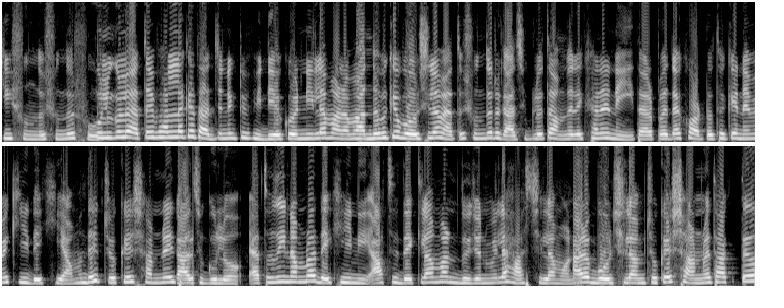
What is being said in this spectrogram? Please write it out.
কি সুন্দর সুন্দর ফুল। ফুলগুলো এতই ভালো লাগে, তার জন্য একটু ভিডিও করে নিলাম। আর আমার বান্ধবীকে বলছিলাম, এত সুন্দর গাছগুলো তো আমাদের এখানে নেই। তারপরে দেখো, অটো থেকে নেমে কি দেখি? আমাদের চোখের সামনে গাছগুলো। এতদিন আমরা দেখিনি। আছে দেখলাম আর দুজন মিলে হাসছিলাম। আর বলছিলাম, চোখের সামনে থাকতেও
